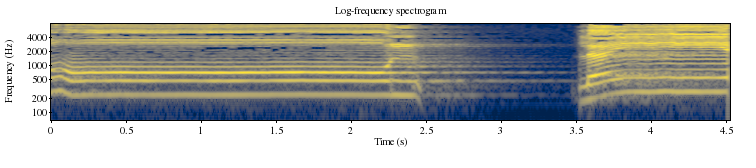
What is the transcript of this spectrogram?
لن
